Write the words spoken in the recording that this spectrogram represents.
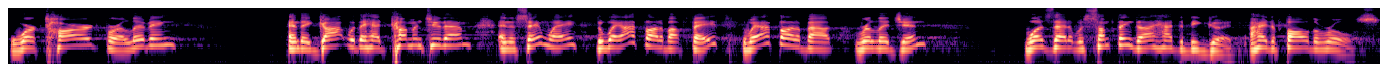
worked hard for a living and they got what they had coming to them, in the same way, the way I thought about faith, the way I thought about religion, was that it was something that I had to be good. I had to follow the rules.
